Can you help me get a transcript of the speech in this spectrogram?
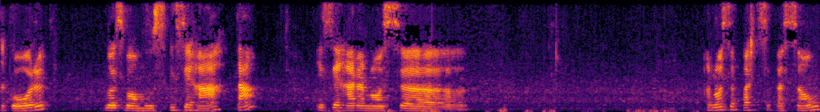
agora nós vamos encerrar, tá? Encerrar a nossa a nossa participação,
